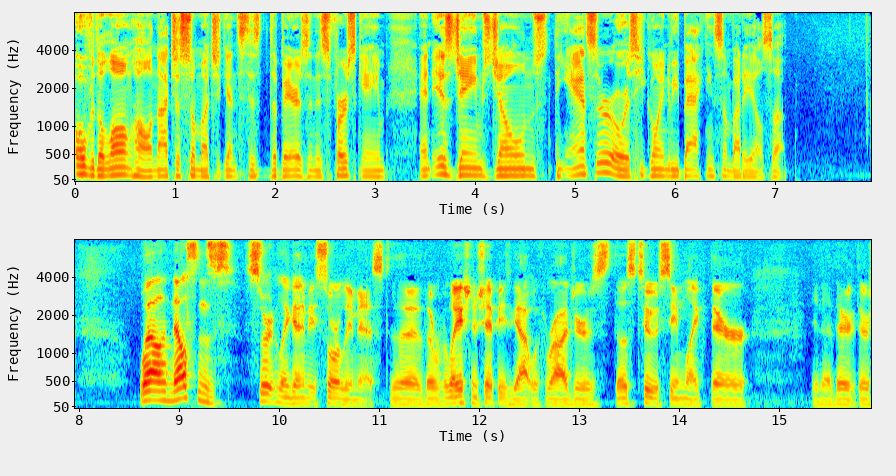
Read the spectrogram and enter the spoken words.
over the long haul, not just so much against this, the Bears in his first game? And is James Jones the answer, or is he going to be backing somebody else up? Well, Nelson's certainly going to be sorely missed. The the relationship he's got with Rodgers, those two seem like they're, you know, they're they're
